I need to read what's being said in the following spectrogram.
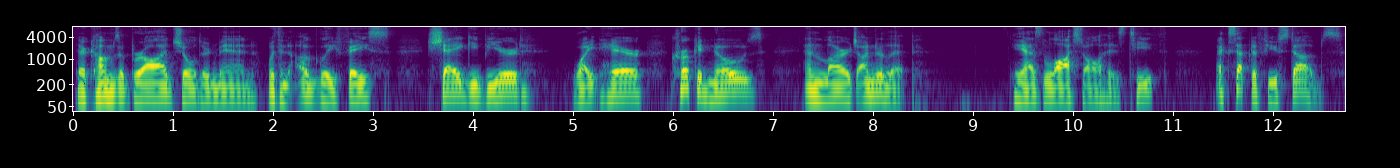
There comes a broad shouldered man with an ugly face, shaggy beard, white hair, crooked nose, and large underlip. He has lost all his teeth, except a few stubs.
